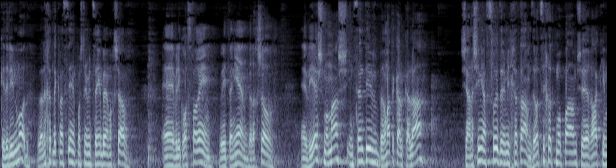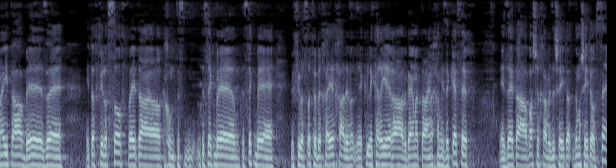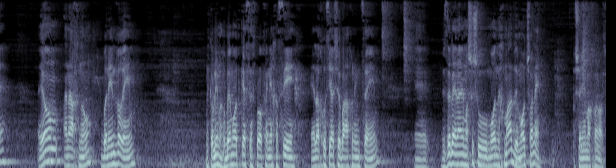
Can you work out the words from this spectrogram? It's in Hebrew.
כדי ללמוד, וללכת לכנסים כמו שאתם נמצאים בהם עכשיו, אה, ולקרוא ספרים, ולהתעניין, ולחשוב. אה, ויש ממש אינסנטיב ברמת הכלכלה, שאנשים יעשו את זה למחייתם. זה לא צריך להיות כמו פעם, שרק אם היית באיזה, היית פילוסוף והיית ככה מתעסק, ב, מתעסק ב, בפילוסופיה בחייך לקריירה, וגם אם אתה, אין לך מזה כסף, אה, זה הייתה האהבה שלך וזה שהיית, מה שהיית עושה. היום אנחנו בונים דברים מקבלים הרבה מאוד כסף באופן יחסי לאוכלוסייה שבה אנחנו נמצאים, אה, וזה בעיניי משהו שהוא מאוד נחמד ומאוד שונה בשנים האחרונות.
